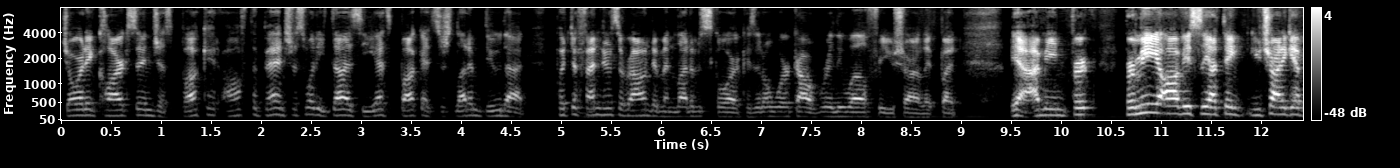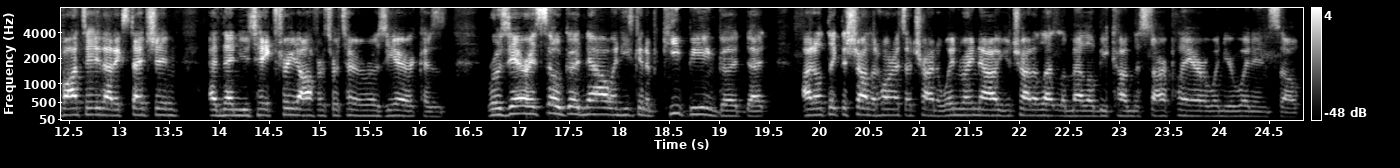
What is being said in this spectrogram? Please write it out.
Jordan Clarkson, just bucket off the bench. That's what he does. He gets buckets. Just let him do that. Put defenders around him and let him score because it'll work out really well for you, Charlotte. But yeah, I mean, for for me, obviously, I think you try to get Vontae that extension, and then you take trade offers for Terry Rozier because Rozier is so good now, and he's going to keep being good. That I don't think the Charlotte Hornets are trying to win right now. You're trying to let LaMelo become the star player when you're winning. So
